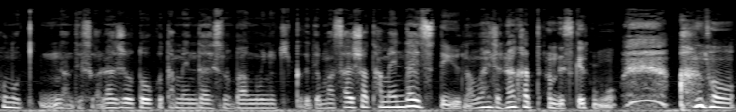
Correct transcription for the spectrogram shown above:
この、なんですか、ラジオトーク多面ダイスの番組のきっかけで、まあ最初は多面ダイスっていう名前じゃなかったんですけども、あの、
